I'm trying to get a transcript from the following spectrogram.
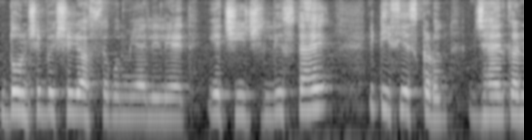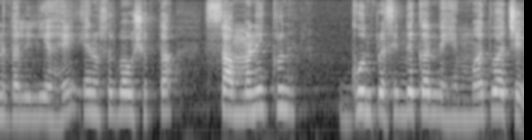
दोनशेपेक्षा जास्त गुण मिळालेले आहेत. याची जी लिस्ट आहे ही टी सी एसकडून जाहीर करण्यात आलेली आहे. यानुसार पाहू शकता सामान्यीकृत गुण प्रसिद्ध करणे हे महत्त्वाचे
